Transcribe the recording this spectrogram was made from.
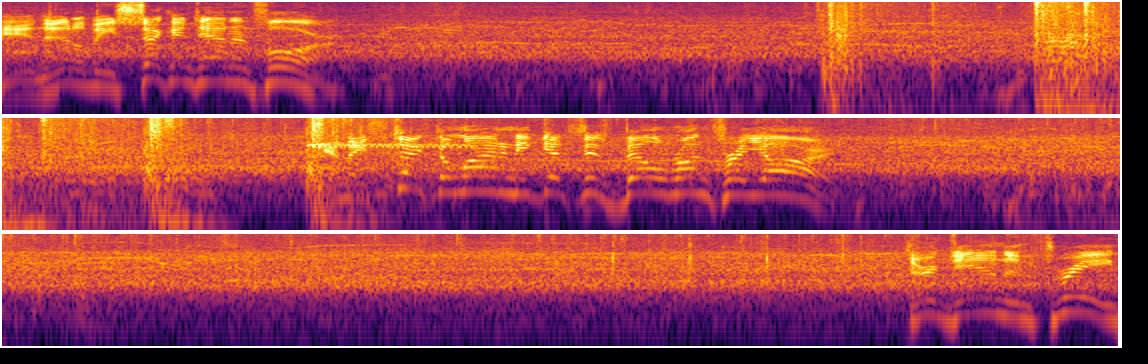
And that'll be second down and four. And they stack the line and he gets his bell rung for a yard. Down and three.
